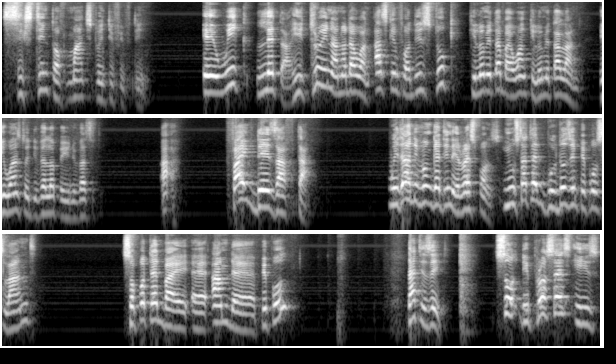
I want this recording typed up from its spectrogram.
16th of March 2015. A week later, he threw in another one, asking for this two kilometer by one kilometer land. He wants to develop a university. Uh-uh. Five days after, without even getting a response, you started bulldozing people's land, supported by uh, armed uh, people. That is it. So the process is,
